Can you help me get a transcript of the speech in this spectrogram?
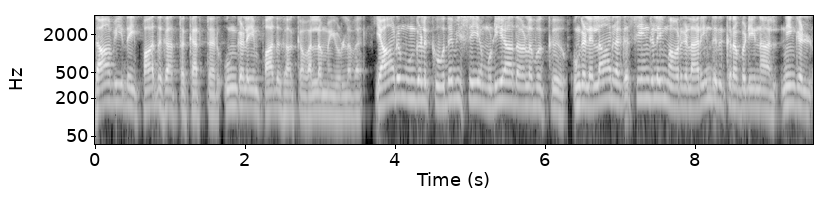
தாவீதை பாதுகாத்த கர்த்தர் உங்களையும் பாதுகாக்க வல்லமை உள்ளவர் யாரும் உங்களுக்கு உதவி செய்ய முடியாத அளவுக்கு உங்கள் எல்லா ரகசியங்களையும் அவர்கள் அறிந்திருக்கிறபடினால் நீங்கள்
